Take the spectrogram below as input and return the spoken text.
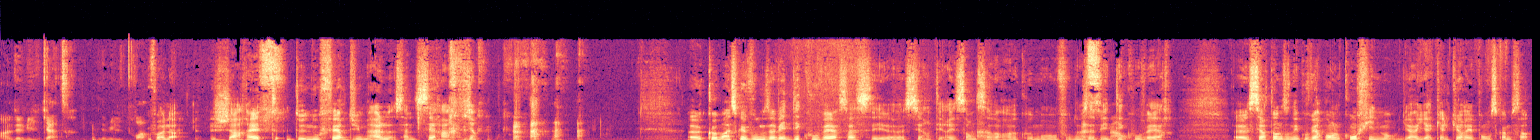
en 2004, 2003. Voilà, j'arrête de nous faire du mal, ça ne sert à rien. Euh, comment est-ce que vous nous avez découvert Ça, c'est euh, intéressant de ah. savoir euh, comment vous nous ah, avez découvert. certains nous ont découvert pendant le confinement. Il y a, quelques réponses comme ça.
